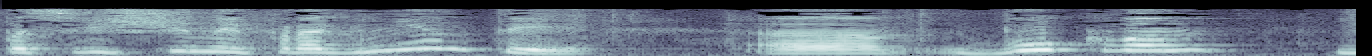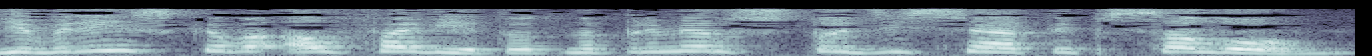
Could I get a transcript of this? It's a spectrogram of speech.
посвящены фрагменты э, буквам еврейского алфавита. Вот, например, 110-й псалом.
